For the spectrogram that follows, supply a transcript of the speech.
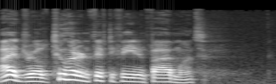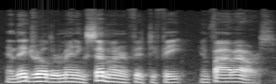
I had drilled 250 feet in five months, and they drilled the remaining 750 feet in five hours.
